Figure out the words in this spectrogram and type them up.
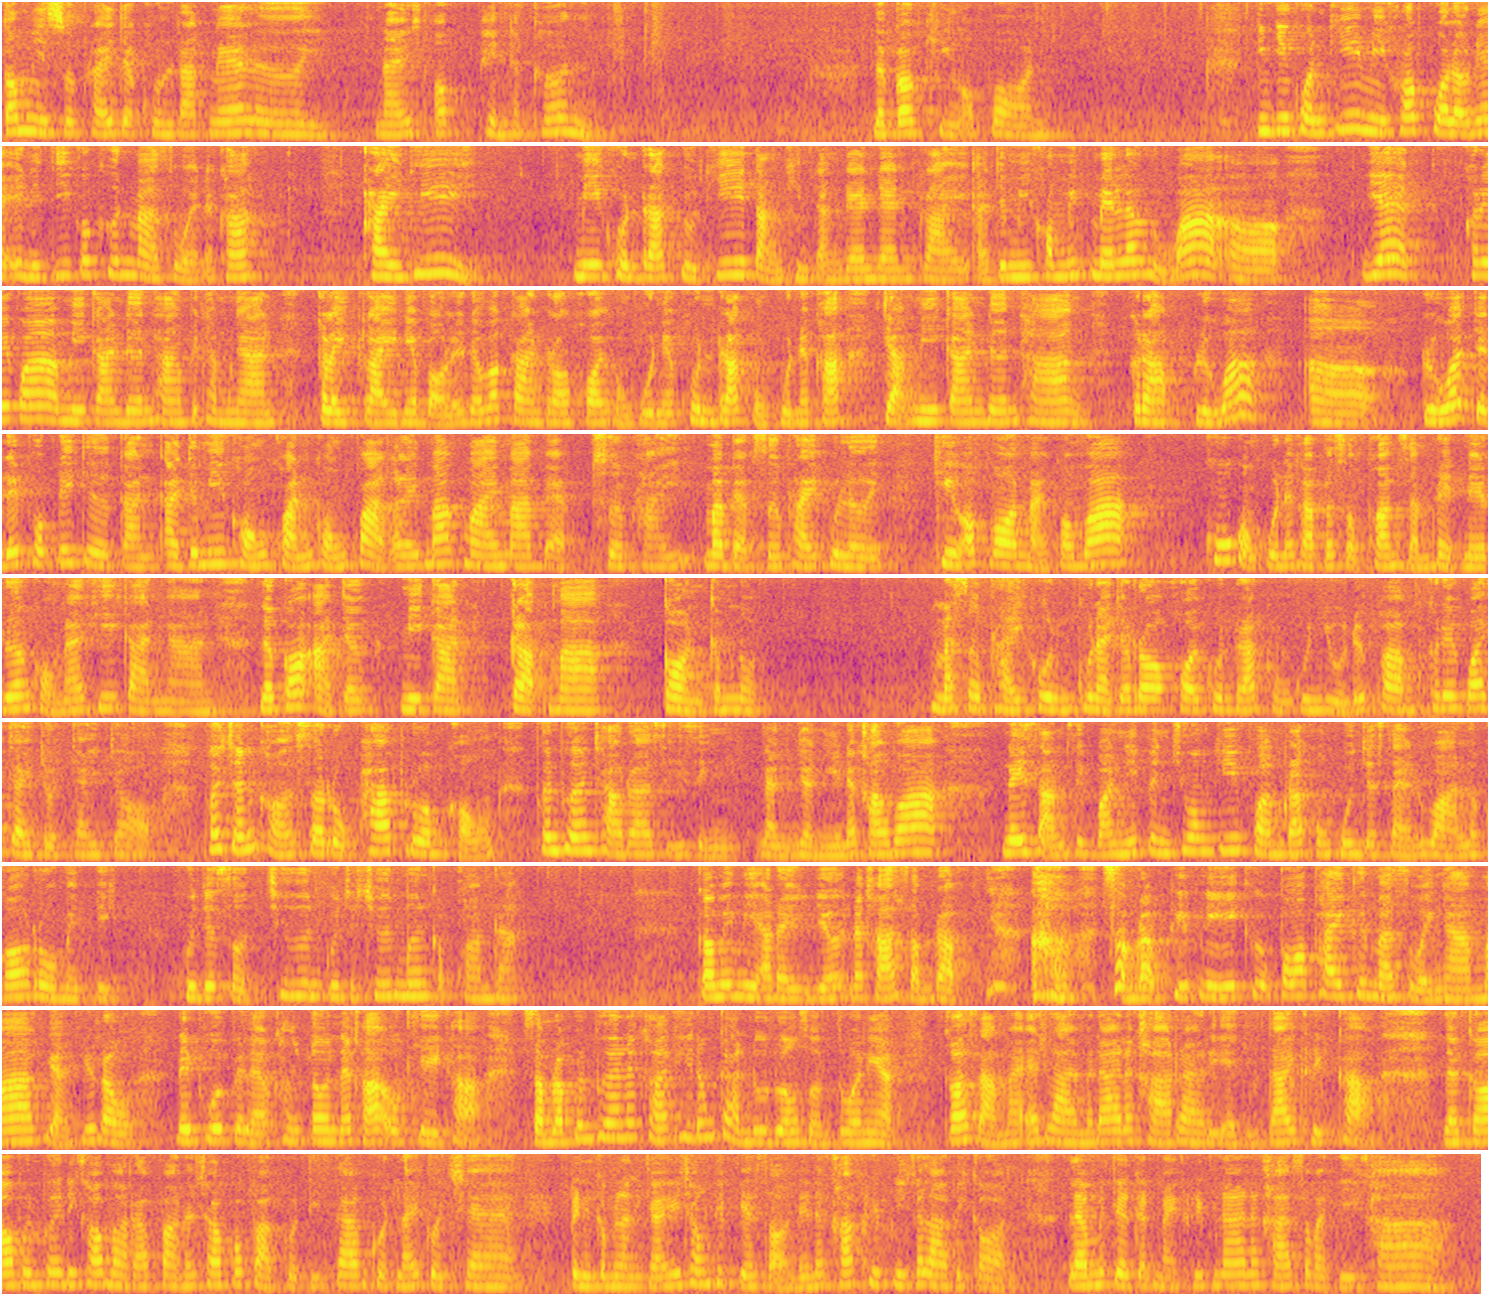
ต้องมีเซอร์ไพรส์จากคนรักแน่เลย Knight of Pentacle แล้วก็ King of Wands จริงๆ คนที่มีครอบครัวแล้วเนี่ย Energy ก็ขึ้นมาสวยนะคะ ใครที่มีคนรักอยู่ที่ต่างถิ่นต่างแดนแดนไกล อาจจะมีคอมมิชเมนต์แล้วหรือว่าเอ่อแยก เขาเรียกว่ามีการเดินทางไปทำงานไกลๆเนี่ยบอกเลยนะว่าการรอคอยของคุณเนี่ยคนรักของคุณนะคะ จะมีการเดินทางกลับหรือว่าหรือว่าจะได้พบได้เจอกัน อาจจะมีของขวัญของฝากอะไรมากมายมาแบบเซอร์ไพรส์มาแบบเซอร์ไพรส์คุณเลย King of w a n d หมายความว่าคู่ของคุณนะคะประสบความสำเร็จในเรื่องของหน้าที่การงาน แล้วก็อาจจะมีการกลับมาก่อนกำหนด มาเซอร์ไพรส์คุณ คุณอาจจะรอคอยคนรักของคุณอยู่ด้วยความเขาเรียกว่าใจจดใจจ่อ เพราะฉะนั้นขอสรุปภาพรวมของเพื่อนๆชาวราศีสิงห์อย่างนี้นะคะว่าใน 30 วันนี้เป็นช่วงที่ความรักของคุณจะแสนหวานแล้วก็โรแมนติก คุณจะสดชื่น คุณจะชื่นมื่นกับความรัก ก็ไม่มีอะไรเยอะนะคะสำหรับอ่าสำหรับคลิปนี้คือเพราะว่าไพ่ขึ้นมาสวยงามมาก อย่างที่เราได้พูดไปแล้วข้างต้นนะคะโอเคค่ะสำหรับเพื่อนๆนะคะ ที่ต้องการดูดวงส่วนตัวเนี่ยก็สามารถแอดไลน์มาได้นะคะ รายละเอียดอยู่ใต้คลิปค่ะ แล้วก็เพื่อนๆที่เข้ามารับฟังถ้าชอบก็ฝากกดติดตามกดไลค์กดแชร์ เป็นกำลังใจให้ช่องทิพย์เกสรด้วยนะคะ คลิปนี้ก็ลาไปก่อน แล้วมาเจอกันใหม่คลิปหน้านะคะ สวัสดีค่ะ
